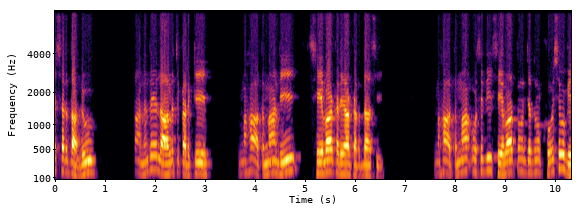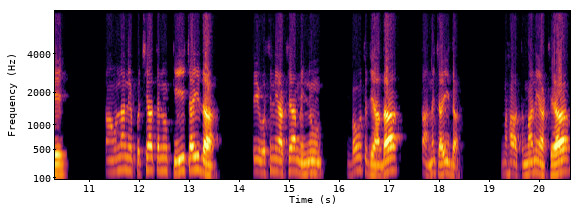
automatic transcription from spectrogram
ਸ਼ਰਧਾਲੂ ਧਨ ਦੇ ਲਾਲਚ ਕਰਕੇ ਮਹਾਤਮਾ ਦੀ ਸੇਵਾ ਕਰਿਆ ਕਰਦਾ ਸੀ। ਮਹਾਤਮਾ ਉਸ ਦੀ ਸੇਵਾ ਤੋਂ ਜਦੋਂ ਖੁਸ਼ ਹੋ ਗਏ ਤਾਂ ਉਹਨਾਂ ਨੇ ਪੁੱਛਿਆ, ਤੈਨੂੰ ਕੀ ਚਾਹੀਦਾ? ਤੇ ਉਸ ਨੇ ਆਖਿਆ, ਮੈਨੂੰ ਬਹੁਤ ਜ਼ਿਆਦਾ ਧਨ ਚਾਹੀਦਾ। ਮਹਾਤਮਾ ਨੇ ਆਖਿਆ,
